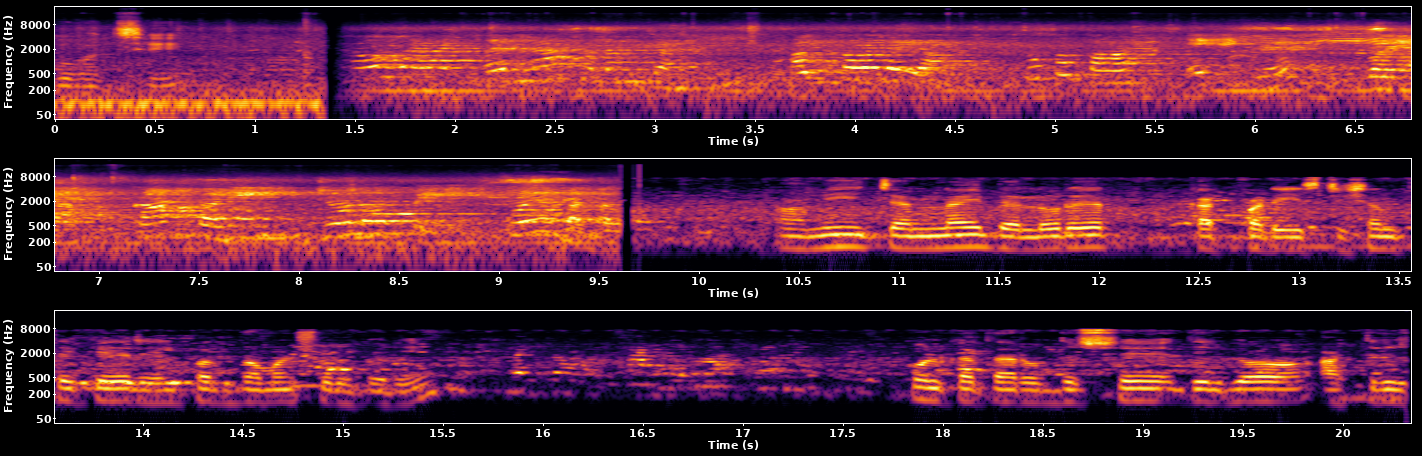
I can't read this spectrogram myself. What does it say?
ঘুমাচ্ছি. আমি চেন্নাই বেলোরের কাটপাড়ি স্টেশন থেকে রেলপথ ভ্রমণ শুরু করি। কলকাতার উদ্দেশ্যে দীর্ঘ আটত্রিশ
